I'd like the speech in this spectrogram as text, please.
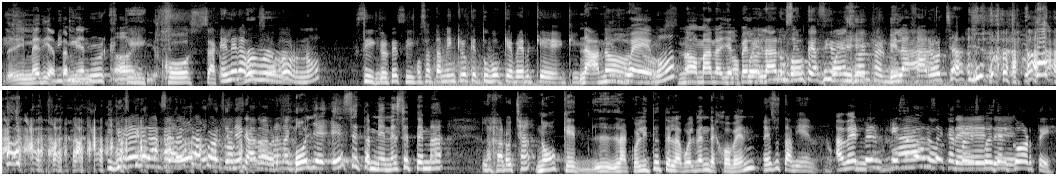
y media Mickey también. Rourke, Ay, qué Dios. cosa. Él era boxeador, ¿no? Sí, creo que sí. O sea, también creo que tuvo que ver que... que- No, mis No, huevos. No, no, mana, y el no, pelo fue largo. inocente así Fue su enfermedad. Y la jarocha. Y yo la jarocha por. Oye, ese también, ese tema, ¿La jarocha? no, que la colita te la vuelven de joven. Eso está bien. A ver, pero eso lo vamos a dejar para de- después de- del corte.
